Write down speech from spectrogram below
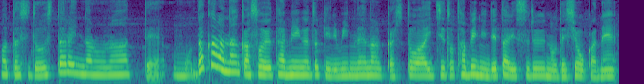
私どうしたらいいんだろうなって思う。だからなんかそういうタイミングの時にみんななんか人は一度旅に出たりするのでしょうかね。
